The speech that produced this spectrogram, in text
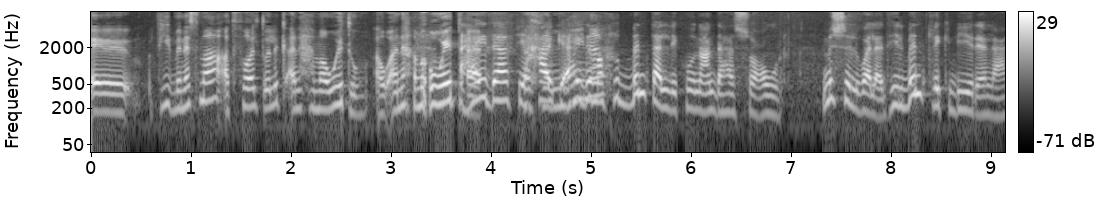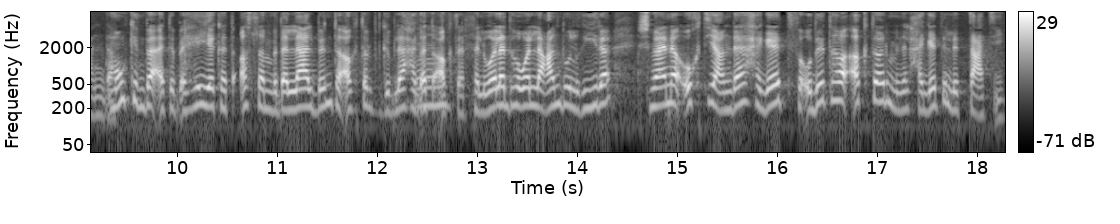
آه، في بنسمع أطفال تقول لك أنا هموته أو أنا هموتها. هيدا في حال هيدا المفروض بنتها اللي يكون عندها الشعور مش الولد هي البنت الكبيرة اللي عندها. ممكن بقى تبقى هي كانت أصلا مدلعة البنت أكتر بتجيب لها حاجات أكتر. فالولد هو اللي عنده الغيرة اشمعنى أختي عندها حاجات في اوضتها أكتر من الحاجات اللي بتاعتي.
